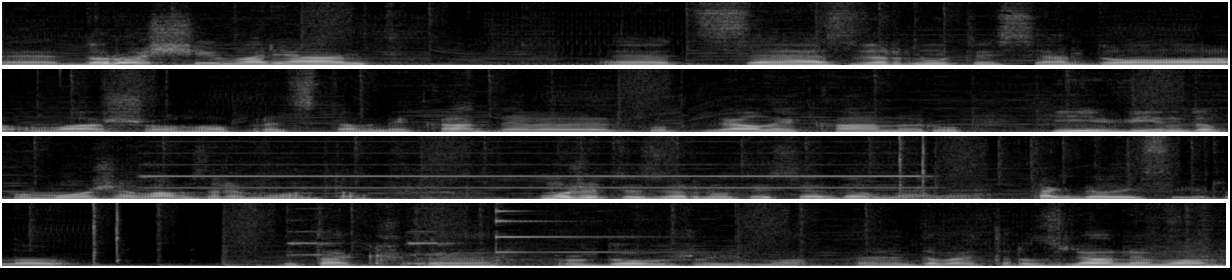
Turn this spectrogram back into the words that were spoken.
Е, Дорожчий варіант е, це звернутися до вашого представника, де ви купляли камеру, і він допоможе вам з ремонтом. Можете звернутися до мене. Так, дали світло. І так, е, продовжуємо. Давайте розглянемо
